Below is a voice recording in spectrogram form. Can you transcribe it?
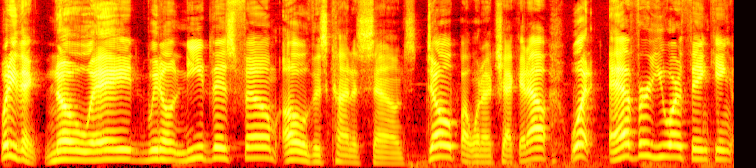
What do you think? No way, we don't need this film. Oh, this kind of sounds dope. I want to check it out. Whatever you are thinking,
